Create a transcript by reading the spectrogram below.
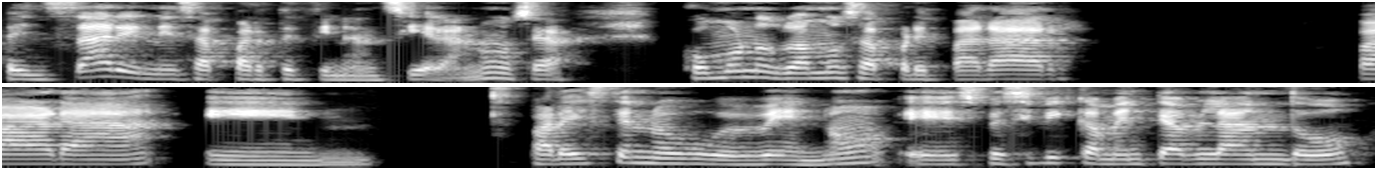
pensar en esa parte financiera, ¿no? O sea, ¿cómo nos vamos a preparar para, em, para este nuevo bebé, ¿no? Eh, específicamente hablando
